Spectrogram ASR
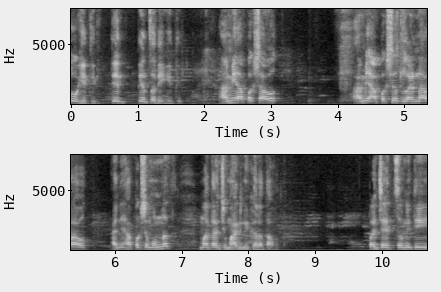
तो घेतील ते त्यांचं ते घेतील. आम्ही अपक्ष आहोत आम्ही अपक्षच लढणार आहोत आणि अपक्ष म्हणूनच मतांची मागणी करत आहोत. पंचायत समिती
